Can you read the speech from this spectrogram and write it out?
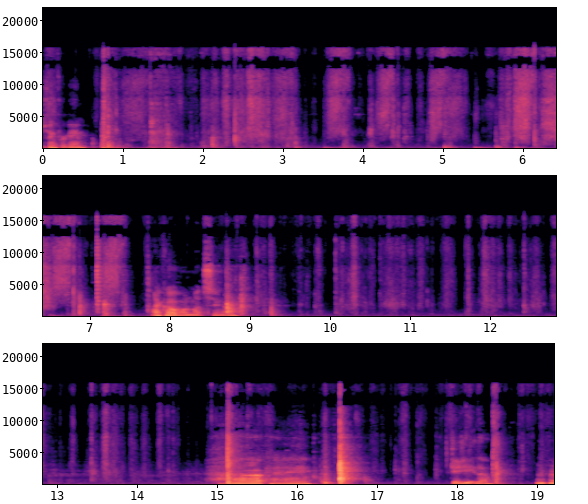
Swing for game. I could have won much sooner. Okay. GG though. Mm-hmm.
